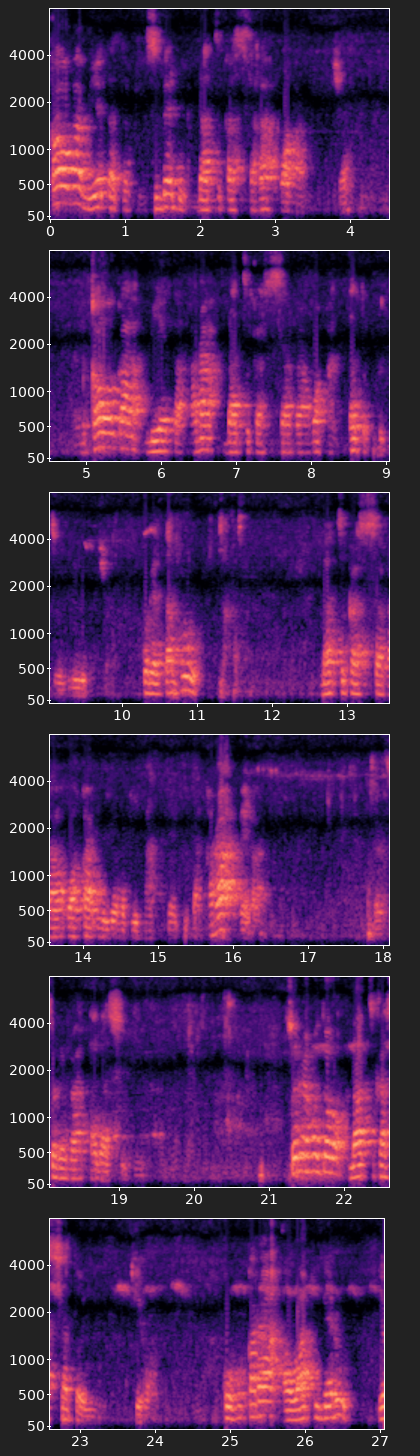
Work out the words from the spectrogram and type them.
顔が見えた時すでに懐かしさが分かるでしょ？顔が見えたから懐かしさが分かったと普通に言うでしょこれ多分懐かしさが分かるようになってきたから目がそれが正しい。それほど懐かしさという基本。ここから湧き出る喜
